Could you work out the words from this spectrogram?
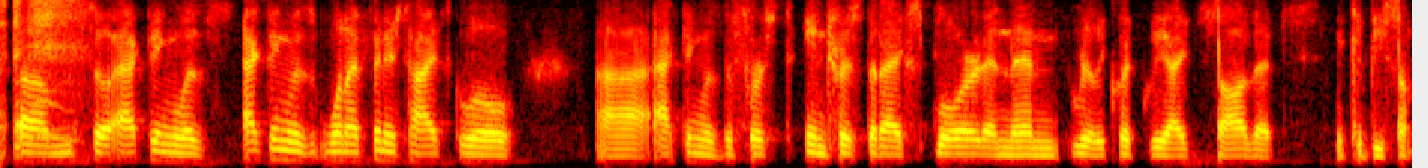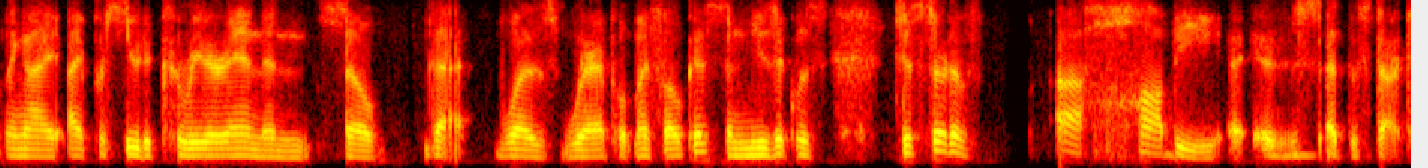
um, so acting was acting was when I finished high school. Uh, acting was the first interest that I explored, and then really quickly I saw that it could be something I, I pursued a career in, and so that was where I put my focus. And music was just sort of a hobby uh, is at the start.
